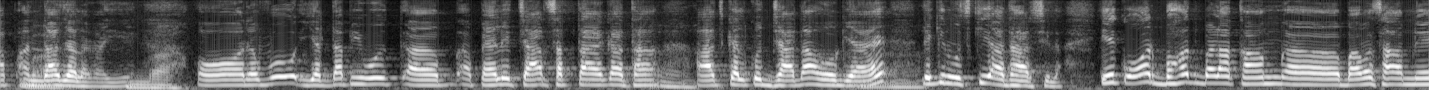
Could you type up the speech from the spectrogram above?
आप अंदाज़ा लगाइए। और वो यद्यपि वो पहले चार सप्ताह का था आजकल कुछ ज़्यादा हो गया है लेकिन उसकी आधारशिला। एक और बहुत बड़ा काम बाबा साहब ने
